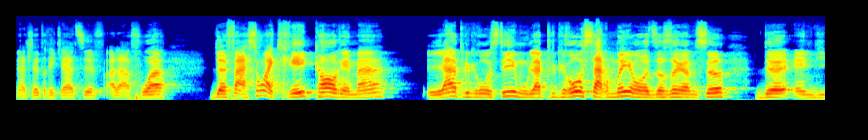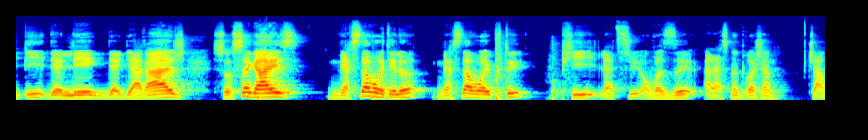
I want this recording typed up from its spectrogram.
athlète récréatif à la fois de façon à créer carrément la plus grosse team ou la plus grosse armée, on va dire ça comme ça, de MVP de ligue de garage. Sur ce, guys, merci d'avoir été là. Merci d'avoir écouté. Puis là-dessus, on va se dire à la semaine prochaine. Ciao.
